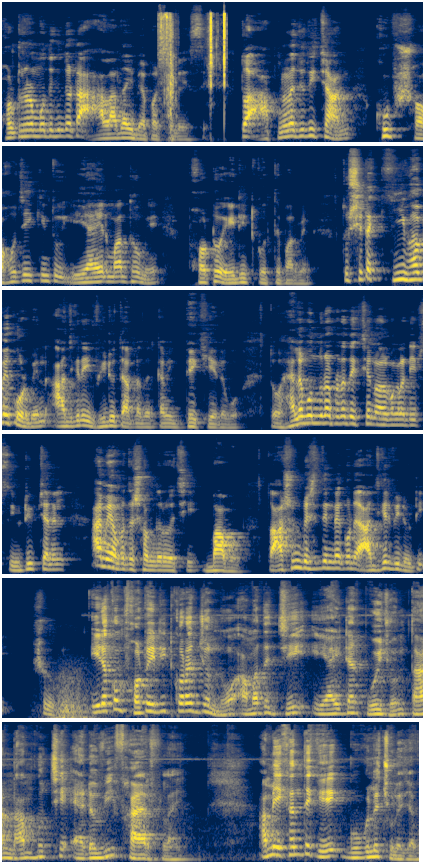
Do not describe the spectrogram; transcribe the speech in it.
ফটোটার মধ্যে কিন্তু একটা আলাদাই ব্যাপার চলে এসেছে। তো আপনারা যদি চান, খুব সহজেই কিন্তু এআইয়ের মাধ্যমে ফটো এডিট করতে পারবেন। তো সেটা কীভাবে করবেন? আজকের এই ভিডিওতে আপনাদেরকে আমি দেখিয়ে দেবো। তো হ্যালো বন্ধুরা, আপনারা দেখছেন all Bangla tips YouTube channel. আমি আপনাদের সঙ্গে রয়েছি বাবন তো আসুন বেশি দিন না করে আজকের ভিডিওটি শুরু করুন এরকম ফটো এডিট করার জন্য আমাদের যে এআইটার প্রয়োজন, তার নাম হচ্ছে অ্যাডোবি ফায়ারফ্লাই আমি এখান থেকে গুগলে চলে যাব।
